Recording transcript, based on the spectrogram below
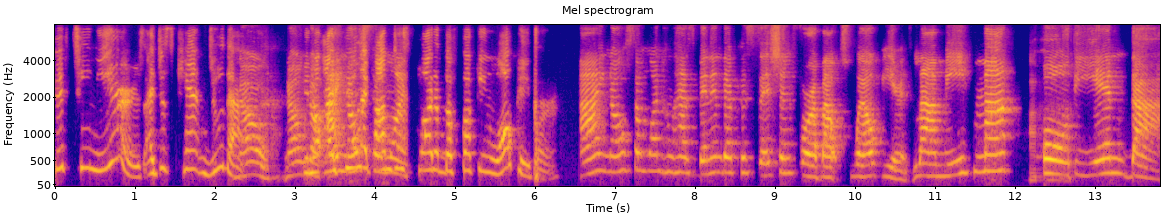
15 years. I just can't do that. No, no, you no. know, I, I feel like someone... I'm just part of the fucking wallpaper. I know someone who has been in their position for about 12 years. La misma jodienda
